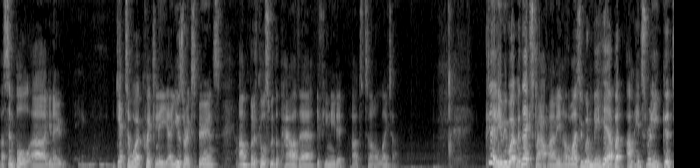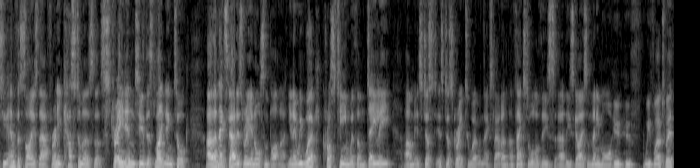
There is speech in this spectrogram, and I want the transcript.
a simple, uh, you know, get to work quickly, a user experience, um, but of course with the power there if you need it uh, to turn on later. Clearly, we work with Nextcloud. I mean, otherwise we wouldn't be here. But um, it's really good to emphasize that for any customers that strayed into this lightning talk. Uh, the Nextcloud is really an awesome partner. You know, we work cross team with them daily. Um, it's just it's just great to work with Nextcloud, and, and thanks to all of these uh, these guys and many more who who we've worked with.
